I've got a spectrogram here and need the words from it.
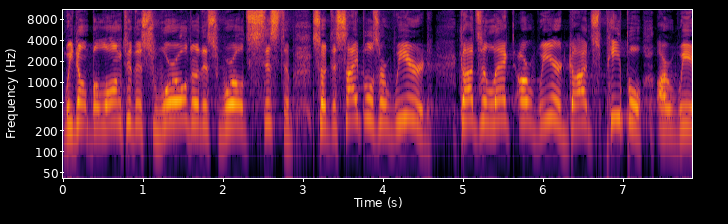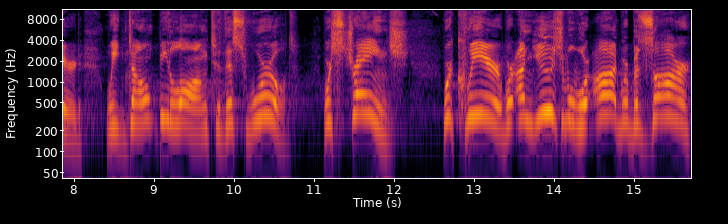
We don't belong to this world or this world system. So disciples are weird. God's elect are weird. God's people are weird. We don't belong to this world. We're strange. We're queer. We're unusual. We're odd. We're bizarre.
